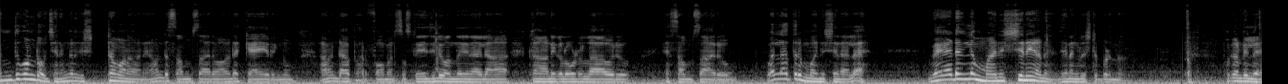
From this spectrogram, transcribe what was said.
എന്തുകൊണ്ടോ ജനങ്ങൾക്ക് ഇഷ്ടമാണ് അവനെ. അവന്റെ സംസാരം അവന്റെ കെയറിങ്ങും അവന്റെ ആ പെർഫോമൻസും സ്റ്റേജിൽ വന്നു കഴിഞ്ഞാൽ ആ കാണികളോടുള്ള ആ ഒരു സംസാരവും വല്ലാത്തൊരു മനുഷ്യനല്ലേ വേടനിലെ മനുഷ്യനെയാണ് ജനങ്ങൾ ഇഷ്ടപ്പെടുന്നത്. അപ്പൊ കണ്ടില്ലേ?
